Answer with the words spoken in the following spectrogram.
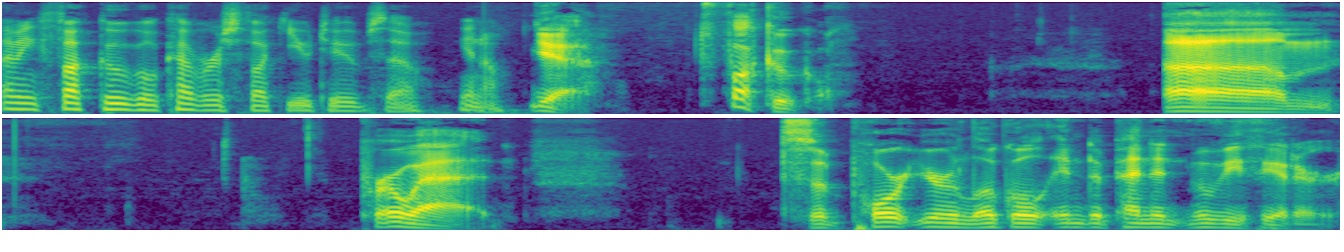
I mean, fuck Google covers fuck YouTube, so you know. Yeah. Fuck Google. Um Pro ad. Support your local independent movie theater.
